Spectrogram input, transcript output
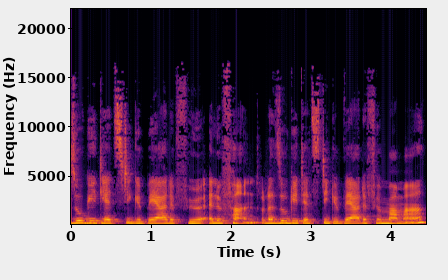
so geht jetzt die Gebärde für Elefant oder so geht jetzt die Gebärde für Mama.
